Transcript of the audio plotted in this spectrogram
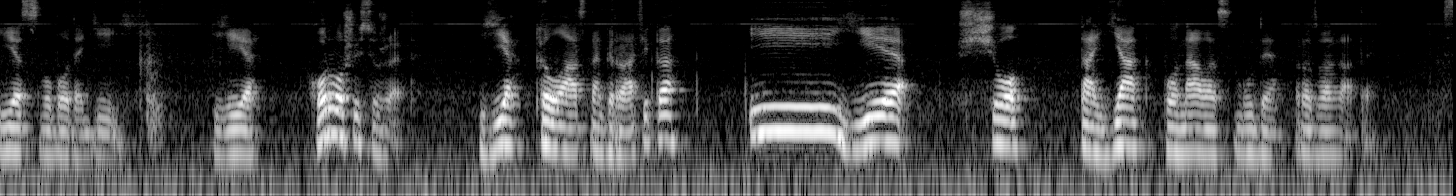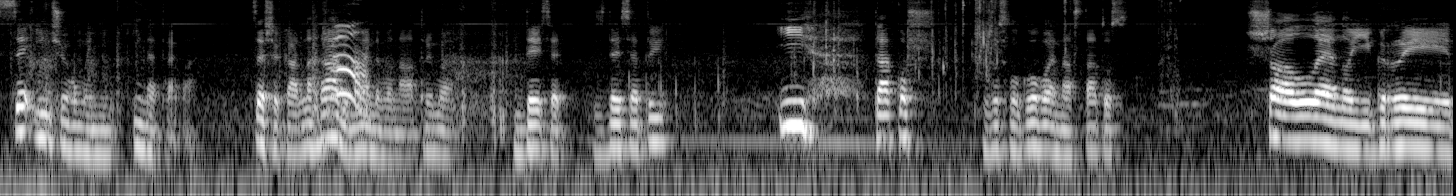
Є свобода дій, є хороший сюжет, є класна графіка. І є що та як вона вас буде розважати. Все іншого мені і не треба. Це шикарна гра, від мене вона отримує 10 з 10. І також заслуговує на статус шаленої гри,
